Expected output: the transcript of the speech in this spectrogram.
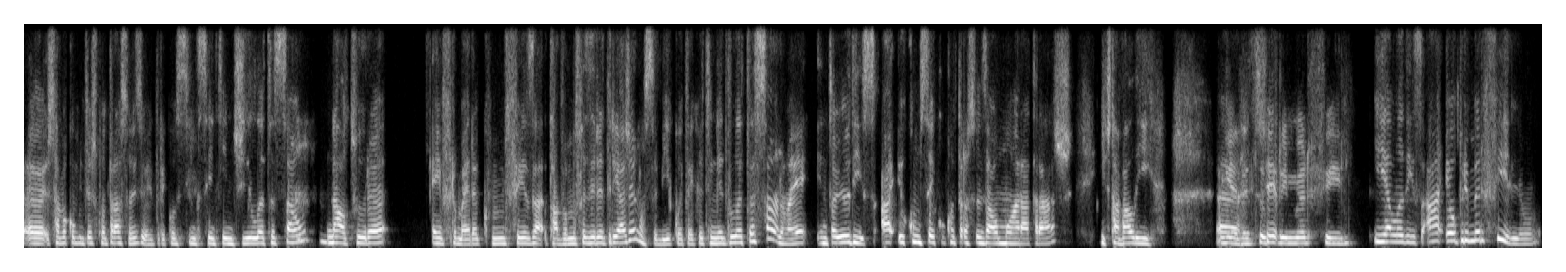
uh, estava com muitas contrações, eu entrei com 5 centímetros de dilatação, na altura a enfermeira que me fez, estava-me a fazer a triagem, não sabia quanto é que eu tinha de dilatação, não é? Então eu disse, ah, eu comecei com contrações há uma hora atrás e estava ali. Uh, e era o teu primeiro filho. E ela disse, ah, é o primeiro filho?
